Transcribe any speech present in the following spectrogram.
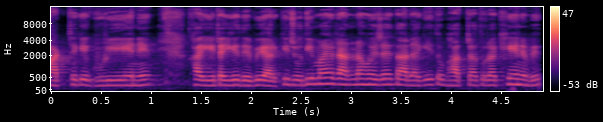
মাঠ থেকে ঘুরিয়ে এনে খাইয়ে টাইয়ে দেবে আর কি। যদি মায়ের রান্না হয়ে যায়, তার আগেই তো ভাতটা তোরা খেয়ে নেবে।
